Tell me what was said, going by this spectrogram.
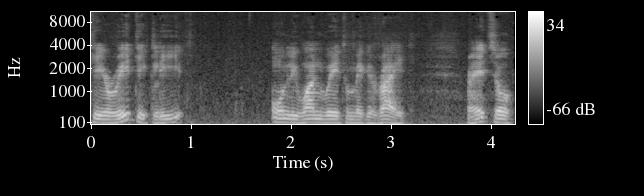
theoretically only one way to make it right right? So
